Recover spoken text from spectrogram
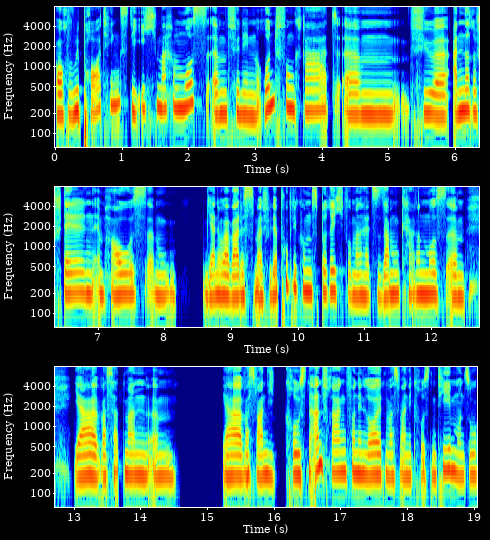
auch Reportings, die ich machen muss ähm, für den Rundfunkrat, ähm, für andere Stellen im Haus. Ähm, Im Januar war das zum Beispiel der Publikumsbericht, wo man halt zusammenkarren muss. Ähm, ja, was hat man, ähm, ja, was waren die größten Anfragen von den Leuten, was waren die größten Themen und so.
